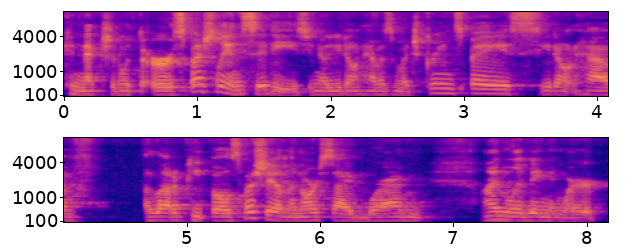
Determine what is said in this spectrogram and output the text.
connection with the earth, especially in cities. You know, you don't have as much green space. You don't have a lot of people, especially on the north side where I'm I'm living and where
